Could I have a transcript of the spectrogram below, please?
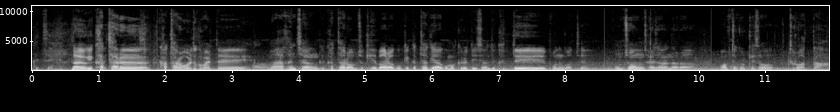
그치? 나 여기 카타르 카타르 월드컵 할때 어. 막 한창 그 카타르 엄청 개발하고 깨끗하게 하고 막 그럴 때 있었는데 그때 보는 것 같아. 엄청 잘 사는 나라. 뭐 아무튼 그렇게 해서 들어왔다.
